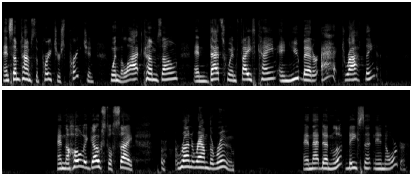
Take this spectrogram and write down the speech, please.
And sometimes the preacher's preaching when the light comes on, and that's when faith came, and you better act right then. And the Holy Ghost will say, run around the room. And that doesn't look decent and in order.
